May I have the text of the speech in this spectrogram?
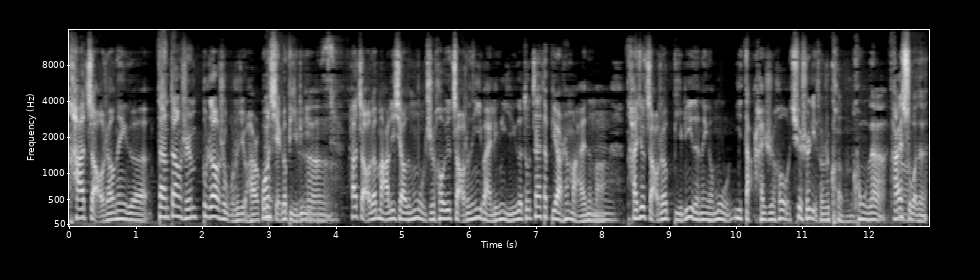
他找着那个，但当时不知道是五十九号，光写个比利。嗯，他找着玛丽肖的墓之后，又找着那一百零一个都在他边上埋的嘛，他就找着比利的那个墓，一打开之后，确实里头是空的。空的。他还说呢，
